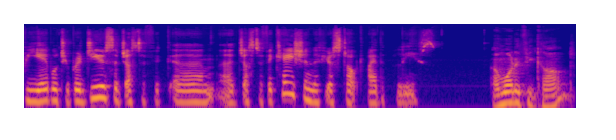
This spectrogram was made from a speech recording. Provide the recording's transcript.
be able to produce a, justifi- um, a justification if you're stopped by the police. And what if you can't?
